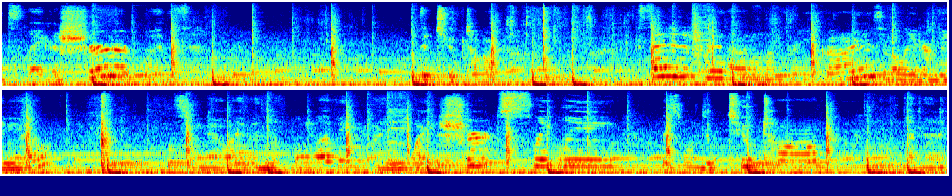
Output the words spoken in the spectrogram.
it's like a shirt with the tube top. Excited to try that on for you guys in a later video. So you know I've been loving my white shirts lately. This one's a tube top and then it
